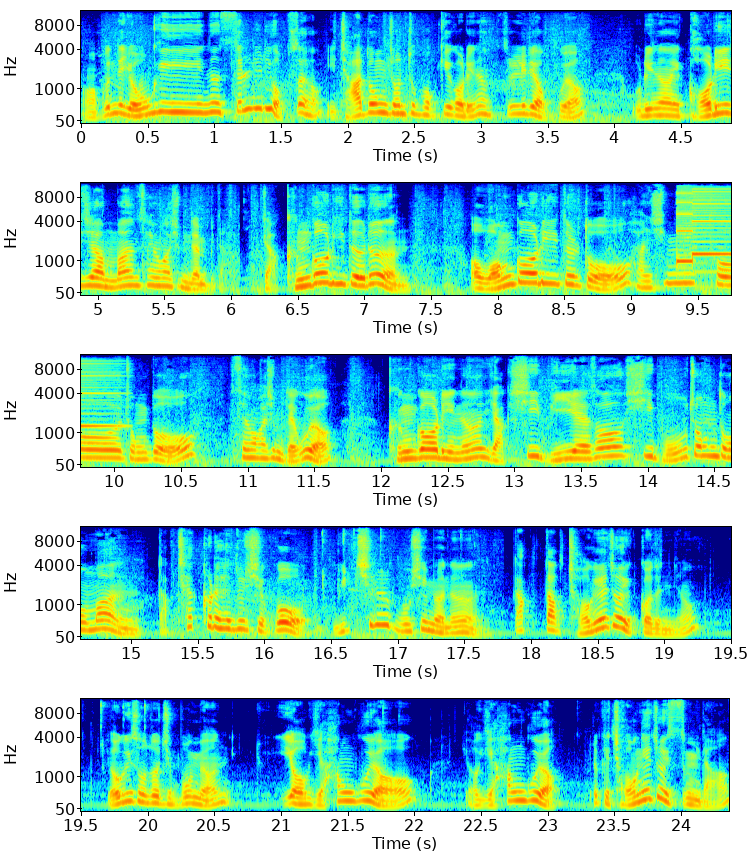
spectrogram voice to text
어, 근데 여기는 쓸 일이 없어요. 이 자동 전투 복귀 거리는 쓸 일이 없고요. 우리는 거리 제한만 사용하시면 됩니다. 자 근거리들은 어, 원거리들도 한 10m 정도 사용하시면 되고요. 근거리는 약 12에서 15 정도만 딱 체크를 해주시고 위치를 보시면은 딱딱 정해져 있거든요. 여기서도 지금 보면 여기 한 구역 여기 한 구역 이렇게 정해져 있습니다.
